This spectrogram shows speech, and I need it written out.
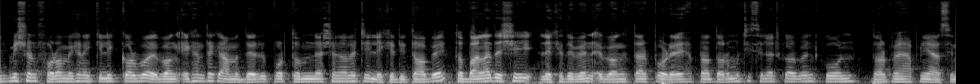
এডমিশন ফর্ম এখানে ক্লিক করব এবং এখান থেকে আমাদের প্রথম ন্যাশনালিটি লিখে দিতে হবে। তো বাংলাদেশি লিখে দেবেন এবং তারপরে আপনার ধর্মটি সিলেক্ট করবেন, কোন ধর্মে আপনি আছেন।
